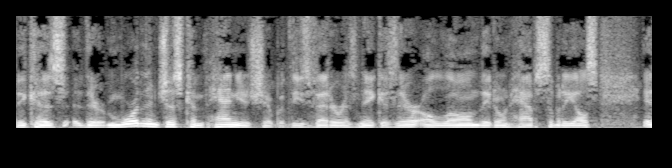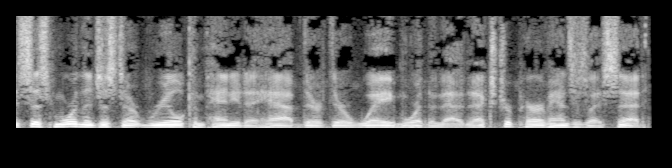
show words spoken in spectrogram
because they're more than just companionship with these veterans need because they're alone. They don't have somebody else. It's just more than just a real companion to have. They're, they're way more than that. An extra pair of hands, as I said.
